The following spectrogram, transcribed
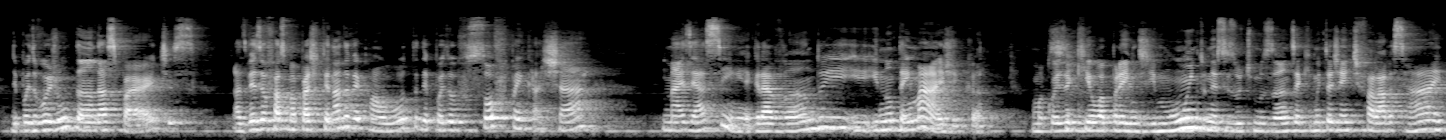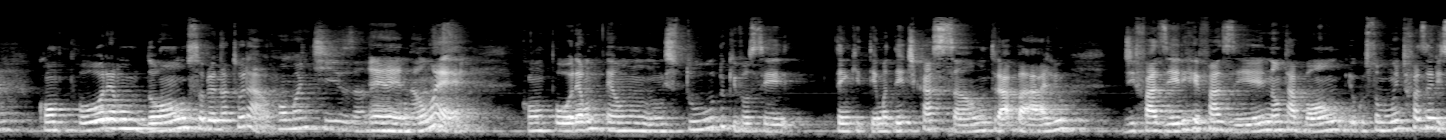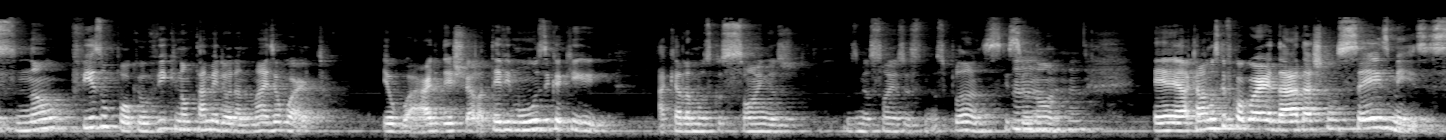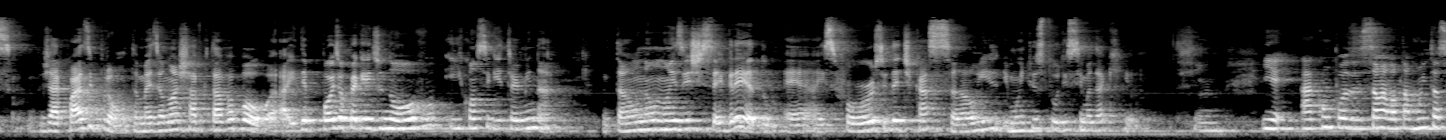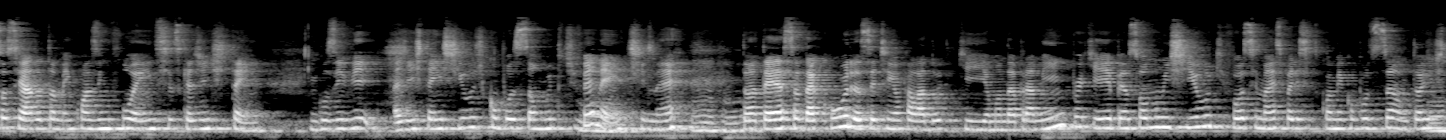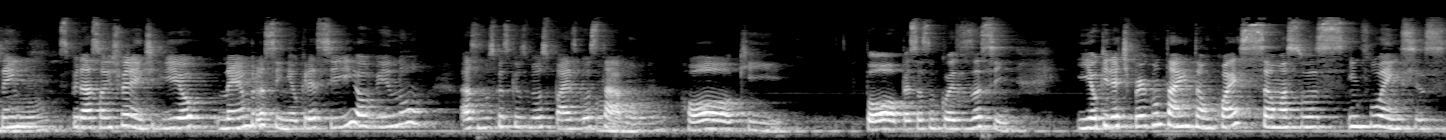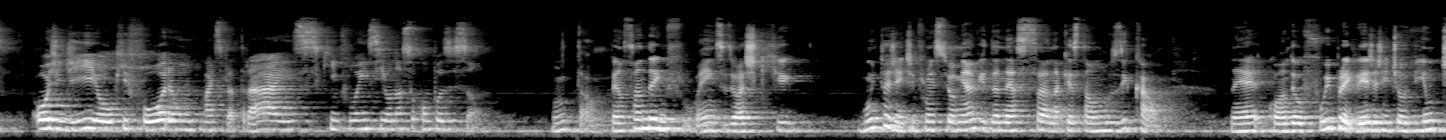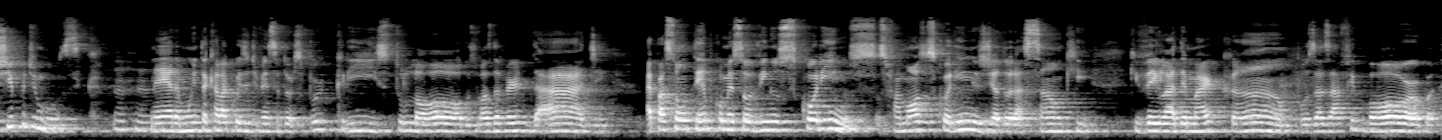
Depois eu vou juntando as partes. Às vezes eu faço uma parte que tem nada a ver com a outra, depois eu sofro para encaixar. Mas é assim, é gravando e, e, não tem mágica. Uma coisa Sim. que eu aprendi muito nesses últimos anos é que muita gente falava assim, ai, compor é um dom sobrenatural. Romantiza, né? É, não é. Compor é um, é um estudo que você tem que ter uma dedicação, um trabalho de fazer e refazer. Não tá bom, eu costumo muito fazer isso. Não fiz um pouco, eu vi que não tá melhorando mais, eu guardo. Eu guardo, deixo ela. Teve música que aquela música Os Sonhos, os meus sonhos, os meus planos, esqueci uhum. o nome. É, aquela música ficou guardada acho que uns seis meses, já quase pronta, mas eu não achava que estava boa. Aí depois eu peguei de novo e consegui terminar. Então, não, não existe segredo, é esforço e dedicação e, e muito estudo em cima daquilo. Sim. E a composição, ela está muito associada também com as influências que a gente tem. Inclusive, a gente tem estilos de composição muito diferentes, né? Uhum. Então, até essa da cura, você tinha falado que ia mandar para mim, porque pensou num estilo que fosse mais parecido com a minha composição. Então, a gente uhum. tem inspirações diferentes. E eu lembro, assim, eu cresci ouvindo as músicas que os meus pais gostavam. Rock, pop, essas coisas assim. E eu queria te perguntar então, quais são as suas influências hoje em dia ou que foram mais para trás, que influenciam na sua composição? Então, pensando em influências, eu acho que muita gente influenciou minha vida nessa na questão musical. Né? Quando eu fui para a igreja, a gente ouvia um tipo de música. Uhum. Né? Era muito aquela coisa de vencedores por Cristo, Logos, Voz da Verdade. Aí passou um tempo, começou a vir os corinhos, os famosos corinhos de adoração que, que veio lá Demar Campos, Azaf Borba.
